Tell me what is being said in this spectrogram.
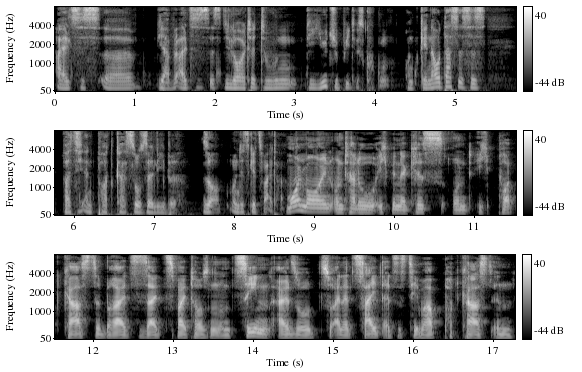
als es äh, ja, als es, es die Leute tun, die YouTube-Videos gucken. Und genau das ist es, was ich an Podcasts so sehr liebe. So, und jetzt geht's weiter. Moin moin und hallo, ich bin der Chris und ich podcaste bereits seit 2010, also zu einer Zeit, als das Thema Podcast in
